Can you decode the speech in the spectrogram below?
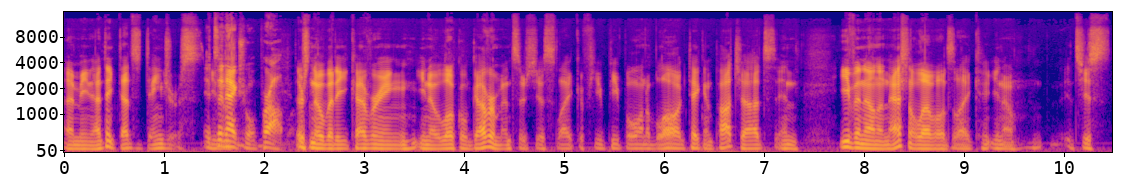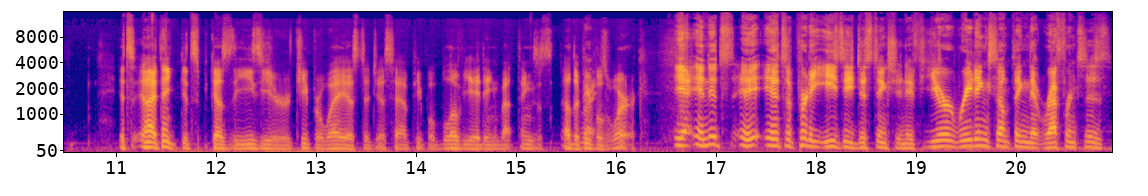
I mean, I think that's dangerous. It's you an actual problem. There's nobody covering, you know, local governments. There's just like a few people on a blog taking pot shots, and even on a national level, it's like, you know, it's just, it's, and I think it's because the easier, cheaper way is to just have people bloviating about things, other Right. people's work. Yeah, and it's it's a pretty easy distinction. If you're reading something that references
